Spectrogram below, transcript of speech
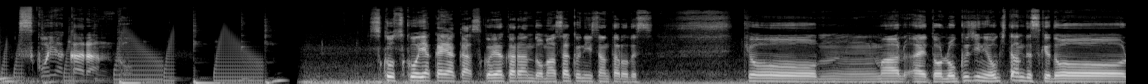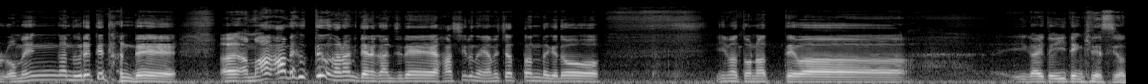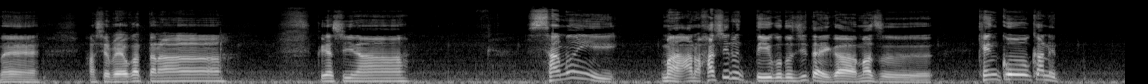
健やかランドすこすこやかやか、すこやかランド、まさくにさん太郎です。今日、うん、まあ、えっ、と、6時に起きたんですけど、路面が濡れてたんで、あ、まあ、雨降ってんのかなみたいな感じで、走るのやめちゃったんだけど、今となっては、意外といい天気ですよね。走ればよかったな悔しいな寒い、まあ、あの、走るっていうこと自体が、まず、健康を兼ね、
